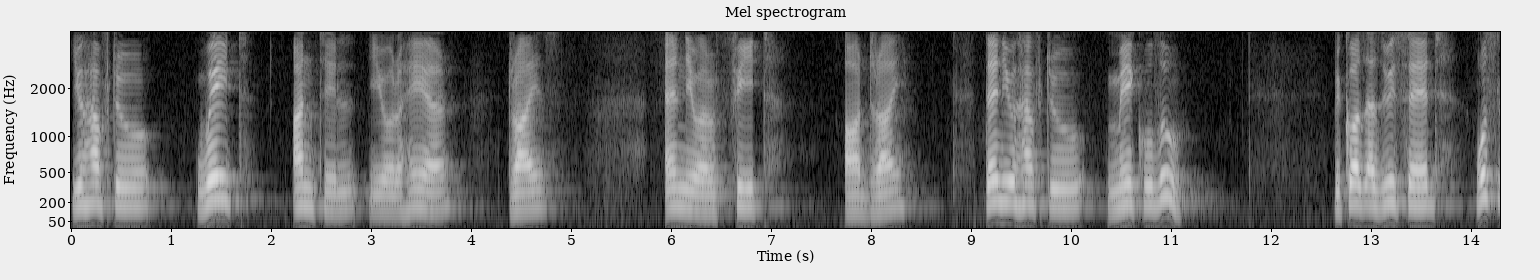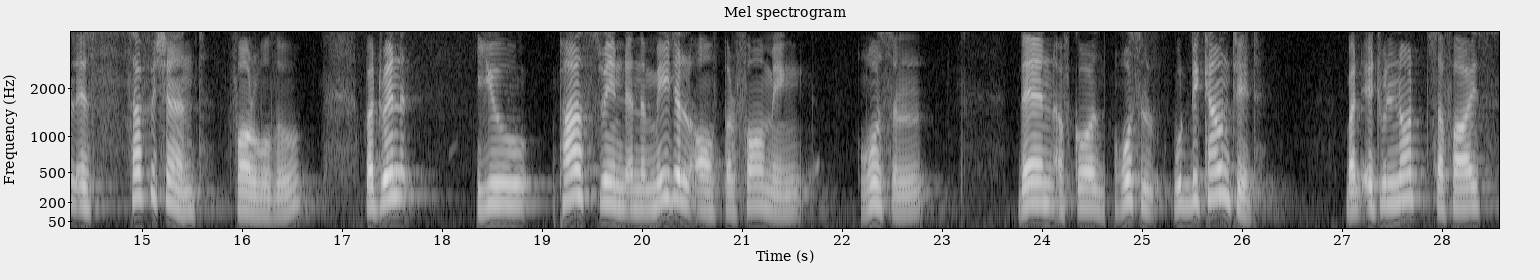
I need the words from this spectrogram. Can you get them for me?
You have to wait until your hair dries and your feet are dry. Then you have to make wudu. Because as we said, ghusl is sufficient for wudu. But when you pass wind in the middle of performing ghusl, then of course ghusl would be counted. But it will not suffice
